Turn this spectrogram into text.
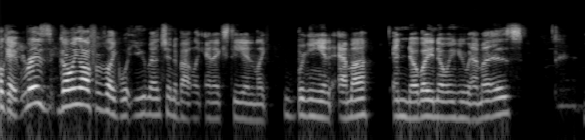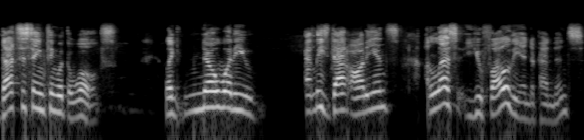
Okay, Riz, going off of like what you mentioned about like NXT and like bringing in Emma and nobody knowing who Emma is, that's the same thing with the Wolves. Like nobody, at least that audience, unless you follow the Independents,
